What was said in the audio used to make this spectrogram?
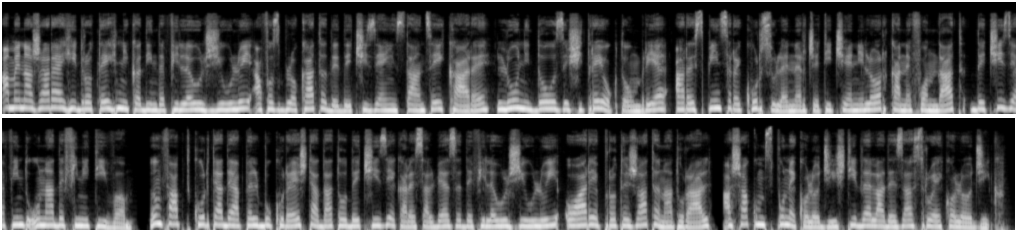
Amenajarea hidrotehnică din defileul Jiului a fost blocată de decizia instanței care, luni 23 octombrie, a respins recursul energeticienilor ca nefondat, decizia fiind una definitivă. În fapt, Curtea de Apel București a dat o decizie care salvează defileul Jiului, o are protejată natural, așa cum spun ecologiștii de la dezastru ecologic.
